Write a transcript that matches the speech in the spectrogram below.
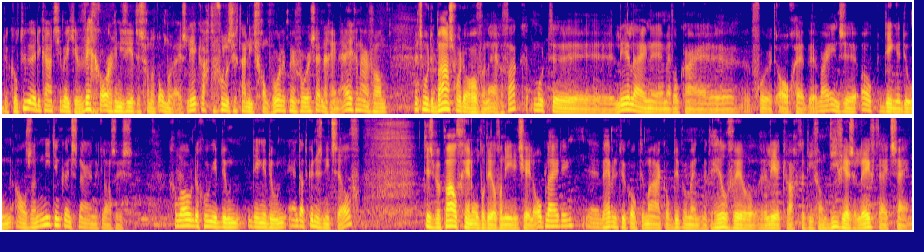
de cultuureducatie een beetje weggeorganiseerd is van het onderwijs. Leerkrachten voelen zich daar niet verantwoordelijk meer voor, zijn er geen eigenaar van. Mensen moeten baas worden over hun eigen vak, moeten uh, leerlijnen met elkaar uh, voor het oog hebben, waarin ze ook dingen doen als er niet een kunstenaar in de klas is. Gewoon de goede doen, dingen doen en dat kunnen ze niet zelf. Het is bepaald geen onderdeel van de initiële opleiding. Uh, we hebben natuurlijk ook te maken op dit moment met heel veel leerkrachten die van diverse leeftijd zijn.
